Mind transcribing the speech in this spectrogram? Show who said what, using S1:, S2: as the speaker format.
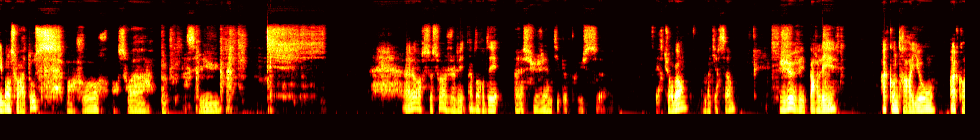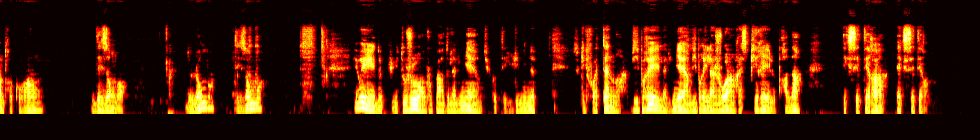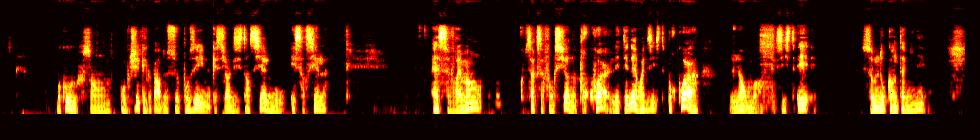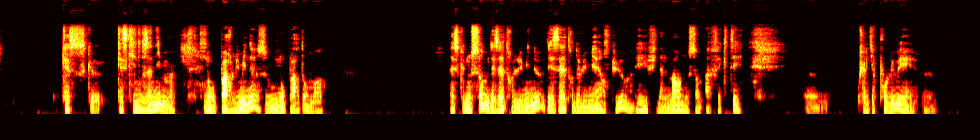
S1: Et bonsoir à tous. Bonjour, bonsoir, salut. Alors, ce soir, je vais aborder un sujet un petit peu plus euh, perturbant, on va dire ça. Je vais parler, à contrario, à contre-courant, des ombres. De l'ombre, des ombres. Et oui, depuis toujours, on vous parle de la lumière, du côté lumineux. Ce qu'il faut atteindre, vibrer la lumière, vibrer la joie, respirer le prana, etc., etc. Beaucoup sont obligés quelque part de se poser une question existentielle ou essentielle. Est-ce vraiment comme ça que ça fonctionne? Pourquoi les ténèbres existent? Pourquoi l'ombre existe? Et sommes-nous contaminés? Qu'est-ce que qu'est-ce qui nous anime? Nos parts lumineuses ou nos parts d'ombre? Est-ce que nous sommes des êtres lumineux, des êtres de lumière pure, et finalement nous sommes affectés, euh, j'allais dire pollués, euh,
